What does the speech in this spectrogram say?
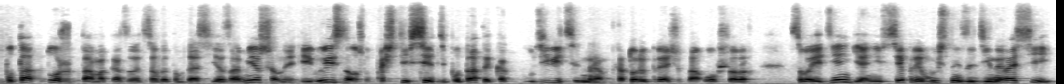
Депутаты тоже там, оказывается, в этом досье замешаны, и выяснилось, что почти все депутаты, как удивительно, которые прячут на офшорах свои деньги, они все преимущественно из «Единой России».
